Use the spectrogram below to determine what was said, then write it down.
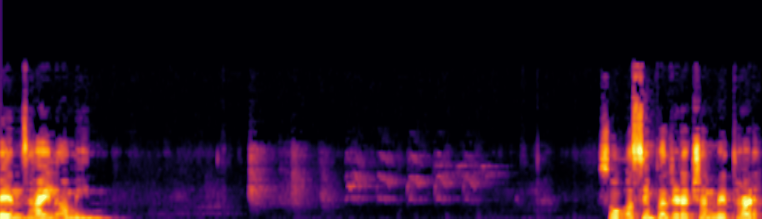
benzyl amine so a simple reduction method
